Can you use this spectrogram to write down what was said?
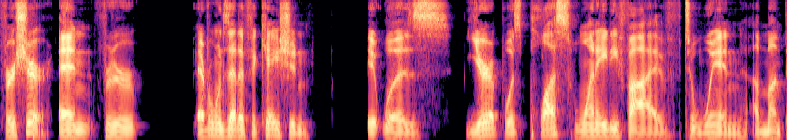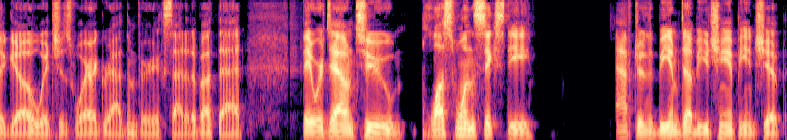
for sure. And for everyone's edification, it was Europe was plus 185 to win a month ago, which is where I grabbed them. Very excited about that. They were down to plus 160 after the BMW championship.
